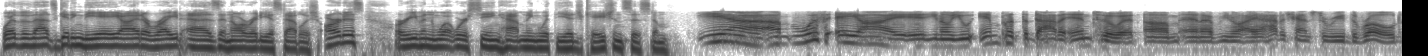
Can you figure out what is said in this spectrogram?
whether that's getting the AI to write as an already established artist, or even what we're seeing happening with the education system. Yeah, um, with AI, it, you know, you input the data into it, um, and I've, you know, I had a chance to read The Road,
